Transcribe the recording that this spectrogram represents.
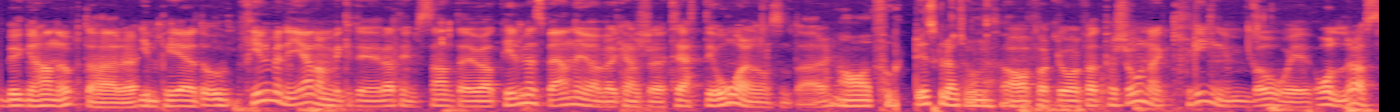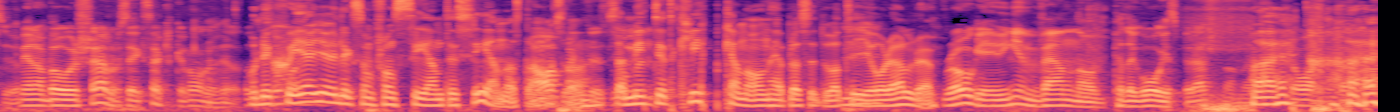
bygger han upp det här imperiet. Och filmen igenom, vilket är rätt intressant, är ju att filmen spänner ju över kanske 30 år eller något sånt där. Ja, 40 skulle jag tro nästan. Ja, 40 år. För att personerna kring Bowie åldras ju. Medan Bowie själv ser exakt likadan ut. Och det sker ju liksom från scen till scen nästan. Ja, också. faktiskt. Så här, Jo, men- mitt i ett klipp kan någon helt plötsligt vara 10 år äldre. Rogue är ju ingen vän av pedagogiskt berättande. Nej.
